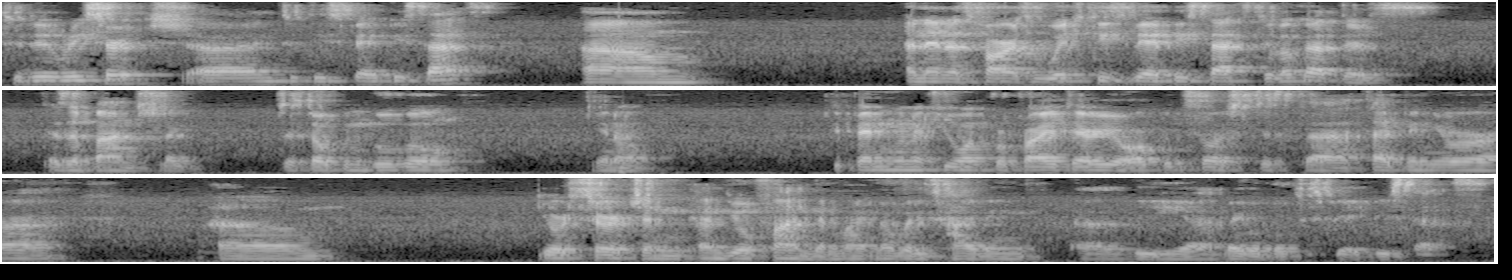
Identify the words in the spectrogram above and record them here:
to do research uh, into TCP/IP stacks. Um, and then as far as which TCP/IP stacks to look at, there's there's a bunch. Like just open Google, you know, depending on if you want proprietary or open source, just uh, type in your uh, um, your search and, and you'll find them. Right, nobody's hiding uh, the uh, available TCP/IP stacks.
